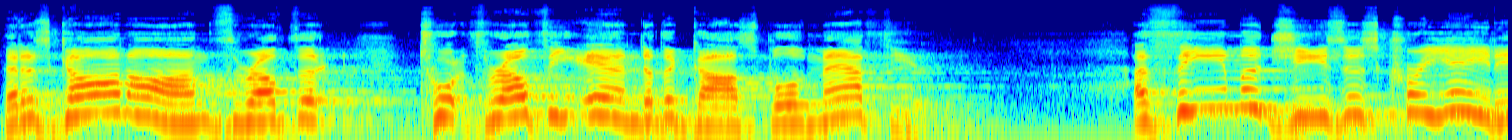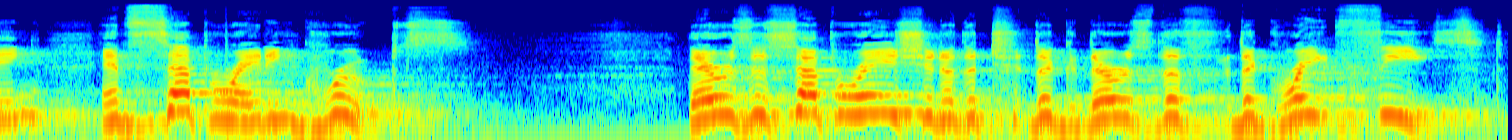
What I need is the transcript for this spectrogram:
that has gone on throughout the, throughout the end of the Gospel of Matthew. A theme of Jesus creating and separating groups. There was the separation of the, the there was the, the great feast.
